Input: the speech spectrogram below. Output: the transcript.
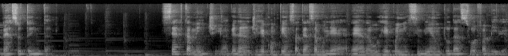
Verso 30. Certamente a grande recompensa dessa mulher era o reconhecimento da sua família.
